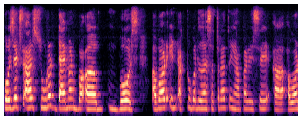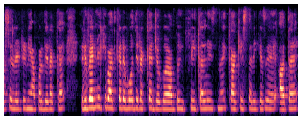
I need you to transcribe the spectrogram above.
projects are Surat diamond boards award in October 2017 तो यहाँ पर इससे अवार्ड से रिलेटेड यहाँ पर दे रखा है। रेवेन्यू की बात करें, वो दे रखा है जोग्राफिकल इसमें का किस तरीके से आता है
